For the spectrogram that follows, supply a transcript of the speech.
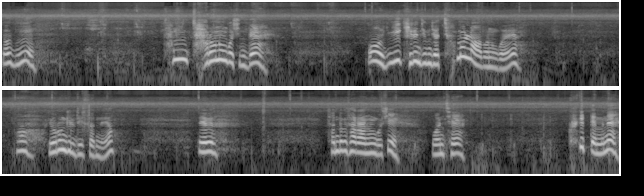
여기 참 잘 오는 곳인데, 어, 이 길은 지금 제가 처음 올라와 보는 거예요. 어, 요런 길도 있었네요. 여기 전등사라는 곳이 원체 크기 때문에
